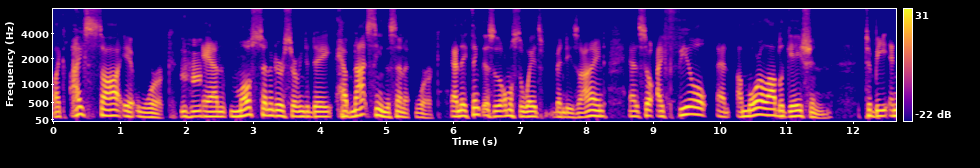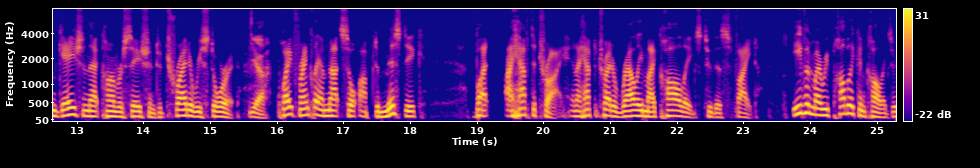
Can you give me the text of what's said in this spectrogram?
like I saw it work. Mm-hmm. And most senators serving today have not seen the Senate work. And they think this is almost the way it's been designed. And so I feel an, a moral obligation to be engaged in that conversation to try to restore it. Yeah. Quite frankly, I'm not so optimistic, but I have to try, and I have to try to rally my colleagues to this fight. Even my Republican colleagues are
